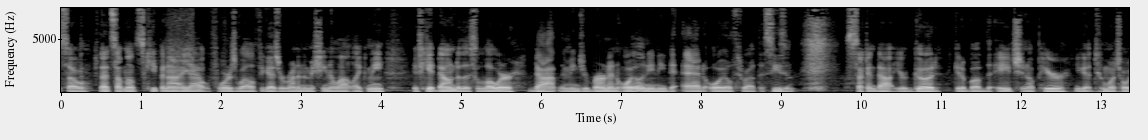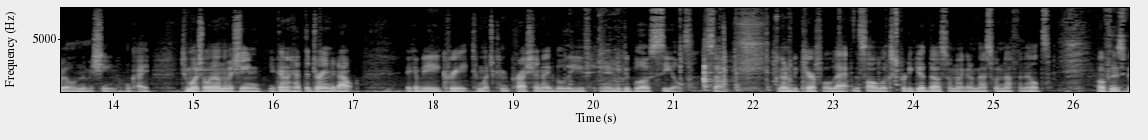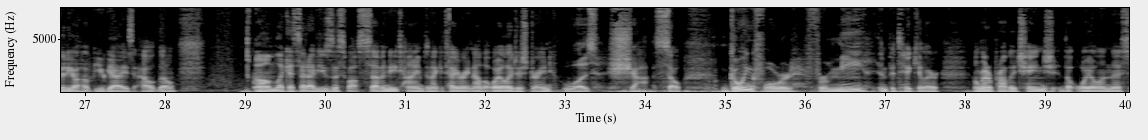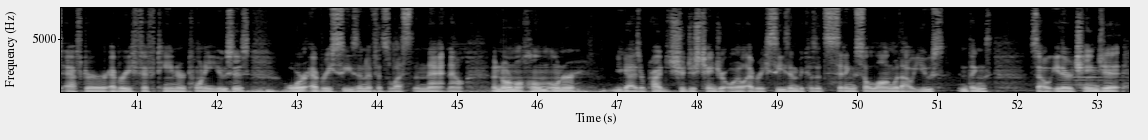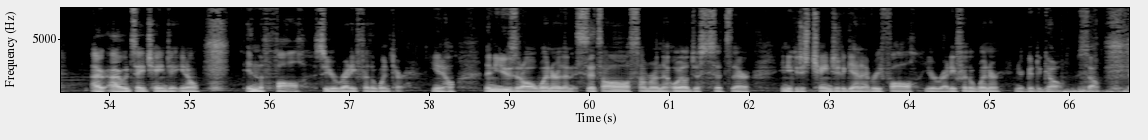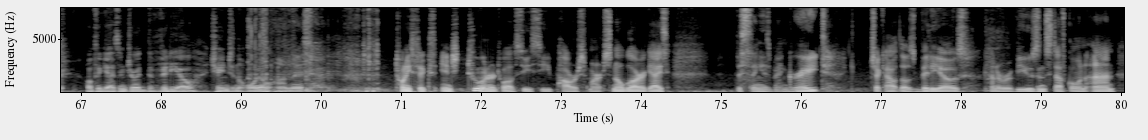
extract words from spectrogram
So that's something else to keep an eye out for as well. If you guys are running the machine a lot like me if you get down to this lower dot that means you're burning oil and you need to add oil throughout the season. Second dot you're good. Get above the h and up here you got too much oil in the machine okay? Too much oil in the machine you're gonna have to drain it out it can be create too much compression, I believe, and you could blow seals. So you want to be careful of that. This all looks pretty good though, so I'm not going to mess with nothing else. Hopefully this video help you guys out though. Um, like I said, I've used this about 70 times, and I can tell you right now, the oil I just drained was shot. So going forward, for me in particular, I'm going to probably change the oil in this after every 15 or 20 uses, or every season if it's less than that. Now, a normal homeowner you guys are probably should just change your oil every season because it's sitting so long without use and things. So either change it, I, I would say change it, you know, in the fall so you're ready for the winter, you know. Then you use it all winter, then it sits all summer and the oil just sits there and you can just change it again every fall. You're ready for the winter and you're good to go. So hopefully you guys enjoyed the video changing the oil on this 26 inch 212 cc power smart snowblower guys this thing has been great check out those videos, kind of reviews and stuff going on.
